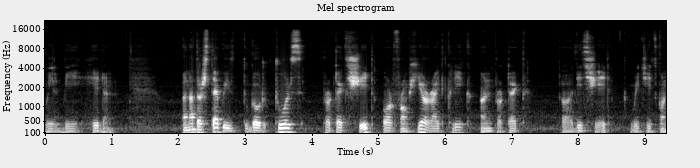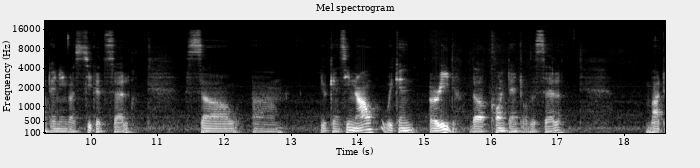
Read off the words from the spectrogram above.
will be hidden. Another step is to go to tools protect sheet or from here right click and protect uh, this sheet which is containing a secret cell. So um, you can see now we can read the content of the cell but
